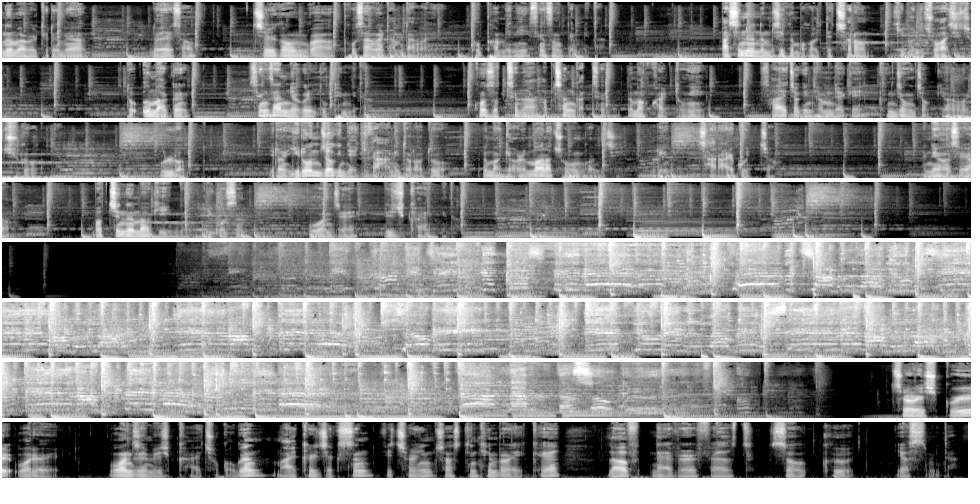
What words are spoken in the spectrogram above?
좋은 음악을 들으면 뇌에서 즐거움과 보상을 담당하는 도파민이 생성됩니다. 맛있는 음식을 먹을 때처럼 기분이 좋아지죠. 또 음악은 생산력을 높입니다. 콘서트나 합창 같은 음악 활동이 사회적인 협력에 긍정적 영향을 주거든요. 물론 이런 이론적인 얘기가 아니더라도 음악이 얼마나 좋은 건지 우린 잘 알고 있죠. 안녕하세요. 멋진 음악이 있는 이곳은 우원재 뮤지카입니다. (7월 29일) 월요일 우원재 Music High의 첫 곡은 마이클 잭슨 피처링 저스틴 팀버레이크의 Love Never Felt So Good 이었습니다.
